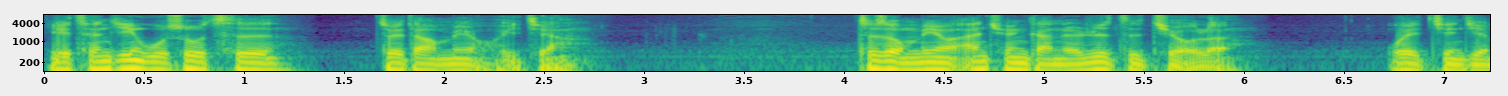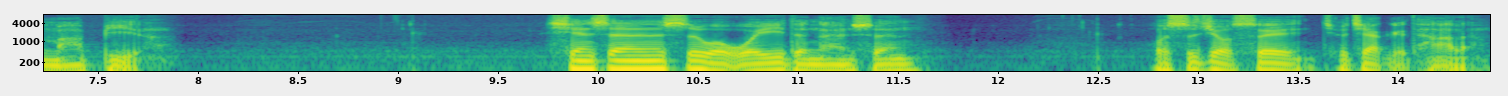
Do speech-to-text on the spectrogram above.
也曾经无数次醉到没有回家。这种没有安全感的日子久了，我也渐渐麻痹了。先生是我唯一的男生，我十九岁就嫁给他了。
